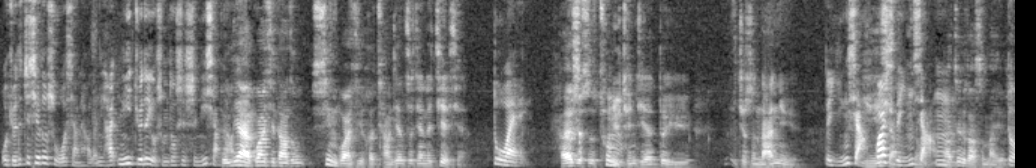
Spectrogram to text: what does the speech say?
我觉得这些都是我想聊的。你还你觉得有什么东西是你想聊的？恋爱关系当中性关系和强奸之间的界限。对。还有就是处女情节对于就是男女的影响关系的影响。啊，这个倒是蛮有。对。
